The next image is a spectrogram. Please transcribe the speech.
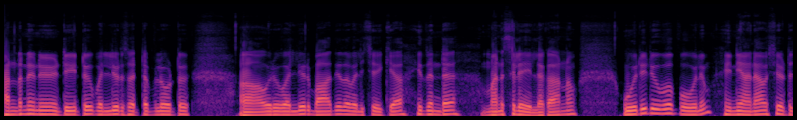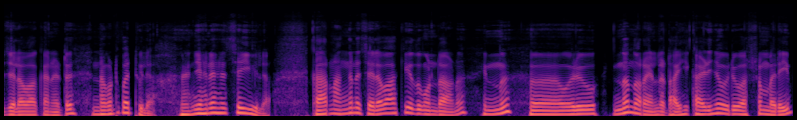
കണ്ടന്റിന് വേണ്ടിയിട്ട് വലിയൊരു സെറ്റപ്പിലോട്ട് ഒരു വലിയൊരു ബാധ്യത വലിച്ചു വയ്ക്കുക ഇതെന്റെ മനസ്സിലേ ഇല്ല. കാരണം ഒരു രൂപ പോലും ഇനി അനാവശ്യമായിട്ട് ചിലവാക്കാനായിട്ട് എന്നെ കൊണ്ട് പറ്റില്ല ഞാൻ ചെയ്യില്ല കാരണം അങ്ങനെ ചിലവാക്കിയത് കൊണ്ടാണ് ഇന്ന് ഒരു ഇന്നെന്ന് പറയാൻ കേട്ടോ ഈ കഴിഞ്ഞ ഒരു വർഷം വരെയും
